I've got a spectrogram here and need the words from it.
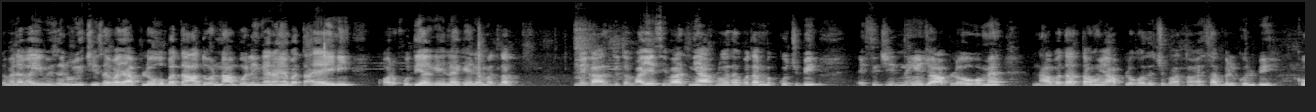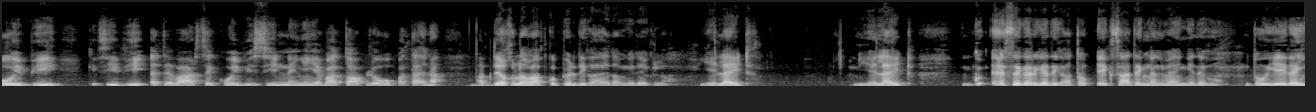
तो मैंने कहा, ये भी ज़रूरी चीज़ है भाई, आप लोगों को बता दो और ना बोलेंगे हमें बताया ही नहीं। और ख़ुद ही अकेले अकेले मतलब निकाल दी तो भाई, ऐसी बात नहीं है। आप लोगों को पता मैं कुछ भी ऐसी चीज़ नहीं है जो आप लोगों को मैं ना बताता हूँ या आप लोगों से छुपाता हूँ। ऐसा बिल्कुल भी कोई भी, किसी भी एतबार से कोई भी सीन नहीं है। ये बात तो आप लोगों को पता है ना। अब देख लो, मैं आपको फिर दिखा देता हूँ। ये देख लो, ये लाइट ये लाइट इनको ऐसे करके दिखाता हूँ। एक साथ एंगल में आएँगे, देखो। दो ये गई,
